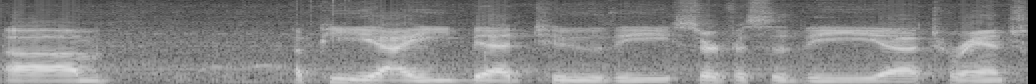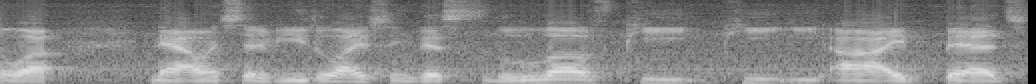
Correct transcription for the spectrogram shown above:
um, a PEI bed to the surface of the uh, tarantula now instead of utilizing this love P PEI beds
